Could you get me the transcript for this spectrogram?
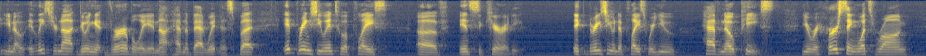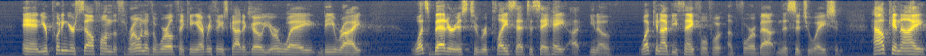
you know at least you're not doing it verbally and not having a bad witness, but it brings you into a place of insecurity. It brings you into a place where you have no peace. You're rehearsing what's wrong, and you're putting yourself on the throne of the world, thinking everything's got to go your way, be right. What's better is to replace that to say, hey, uh, you know, what can I be thankful for, uh, for about in this situation? How can I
